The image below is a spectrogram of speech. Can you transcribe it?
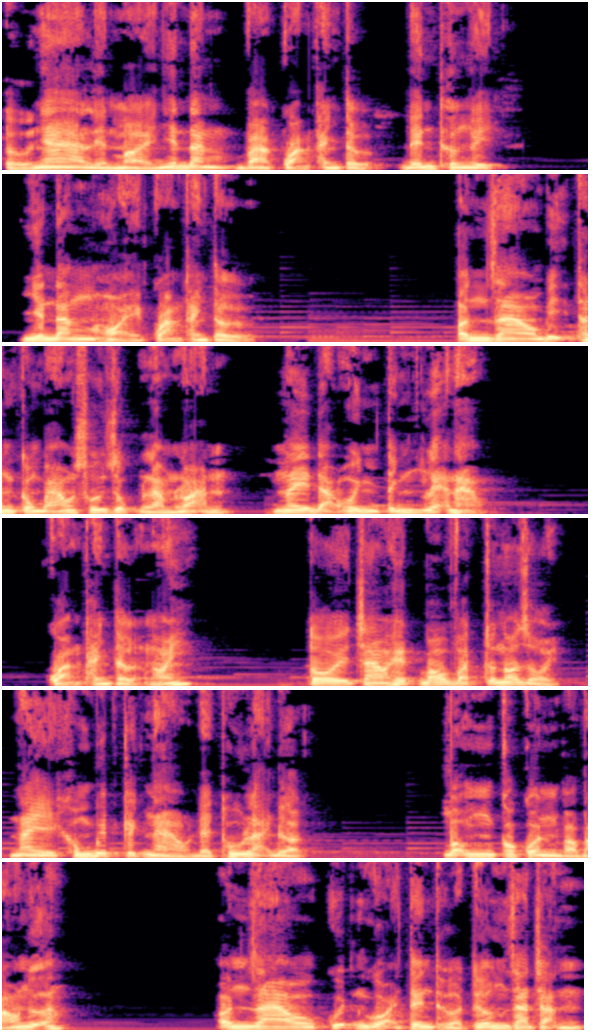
Tử nha liền mời nhiên đăng và quảng thành tử đến thương nghị. Nhiên đăng hỏi quảng thành tử, ân giao bị thân công báo xúi dục làm loạn, nay đạo huynh tính lẽ nào? Quảng thành tử nói, tôi trao hết báu vật cho nó rồi, nay không biết cách nào để thu lại được. Bỗng có quân vào báo nữa. Ân giao quyết gọi tên thừa tướng ra trận.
